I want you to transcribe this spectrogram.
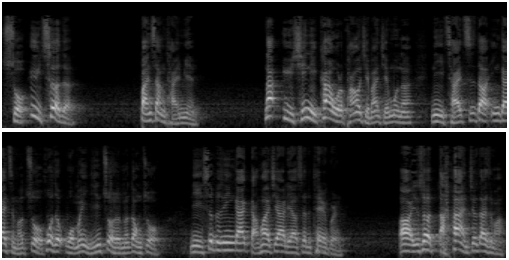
所预测的搬上台面。那与其你看我的朋友解盘节目呢，你才知道应该怎么做，或者我们已经做了什么动作，你是不是应该赶快加李老师的 Telegram？啊，有时候答案就在什么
